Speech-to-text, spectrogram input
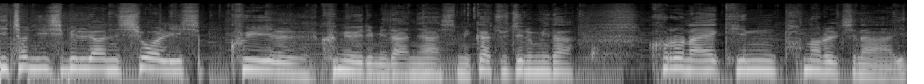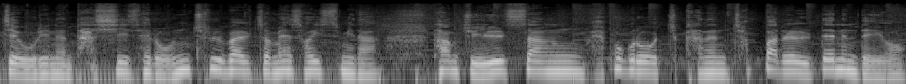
2021년 10월 29일 금요일입니다. 안녕하십니까. 주진우입니다. 코로나의 긴 터널을 지나 이제 우리는 다시 새로운 출발점에 서 있습니다. 다음 주 일상 회복으로 가는 첫 발을 떼는데요.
